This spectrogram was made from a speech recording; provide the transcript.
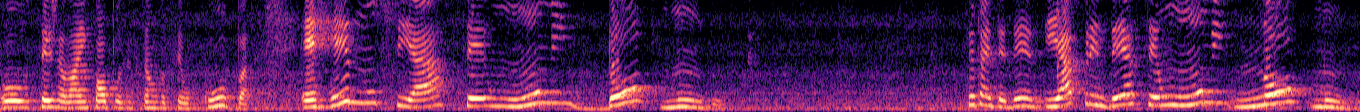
ou seja lá em qual posição você ocupa, é renunciar a ser um homem do mundo. Você está entendendo? E aprender a ser um homem no mundo.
